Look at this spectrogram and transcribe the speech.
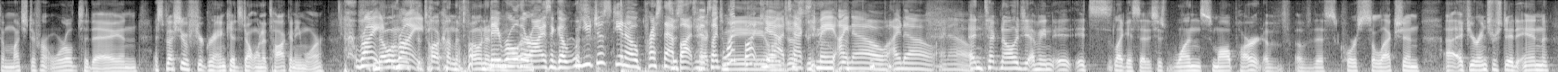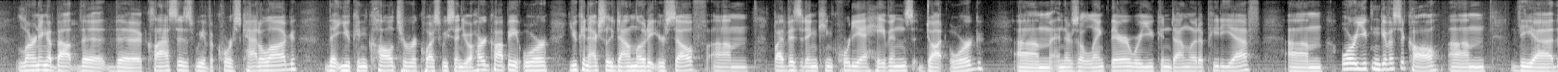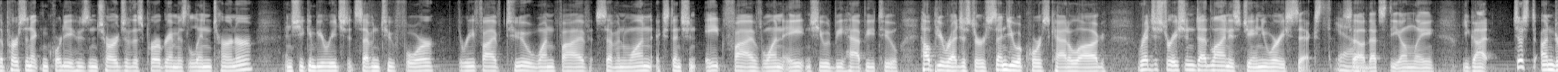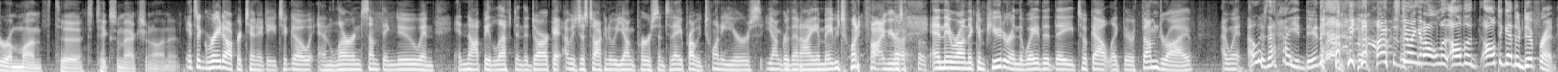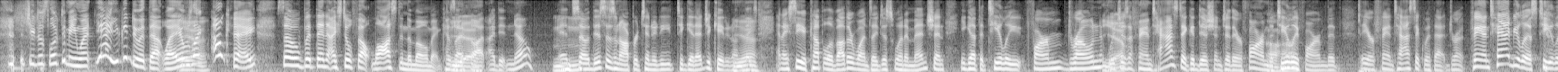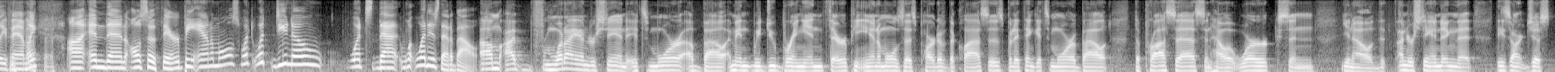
It's a much different world today, and especially if your grandkids don't want to talk anymore. Right, no one wants to talk on the phone anymore. They roll their eyes and go, "Will you just, you know, press that Just button?" It's like, "What button?" Yeah, just- text me. I know, I know, I know. And technology, I mean, it, it's like I said, it's just one small part of, of this course selection. Uh, if you're interested in learning about the, the classes, we have a course catalog that you can call to request we send you a hard copy, or you can actually download it yourself um, by visiting concordiahavens.org. Um, and there's a link there where you can download a PDF. Um, or you can give us a call. Um, the uh, the person at Concordia who's in charge of this program is Lynn Turner, and she can be reached at 724 352 1571, extension 8518, and she would be happy to help you register, send you a course catalog. Registration deadline is January 6th. Yeah. So that's the only, you got just under a month to, to take some action on it. it's a great opportunity to go and learn something new and and not be left in the dark. I, I was just talking to a young person today, probably 20 years younger than I am, maybe 25 years, and they were on the computer and the way that they took out like their thumb drive. I went, oh, is that how you do that? You know, I was doing it all, all the altogether different. And she just looked at me and went, yeah, you can do it that way. I was Yeah. like, okay. So, but then I still felt lost in the moment because I thought I didn't know. And so this is an opportunity to get educated on Yeah. things. And I see a couple of other ones I just want to mention. You got the Teely Farm drone, which is a fantastic addition to their farm, the Uh-huh. Teely Farm. That they are fantastic with that drone. Fantabulous Teely family. uh, and then also therapy animals. What what do you know? What's that? What what is that about? Um, I, from what I understand, it's more about. I mean, we do bring in therapy animals as part of the classes, but I think it's more about the process and how it works, and you know, understanding that these aren't just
